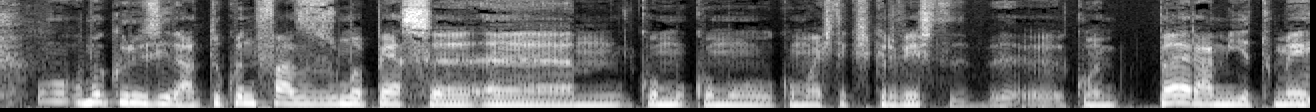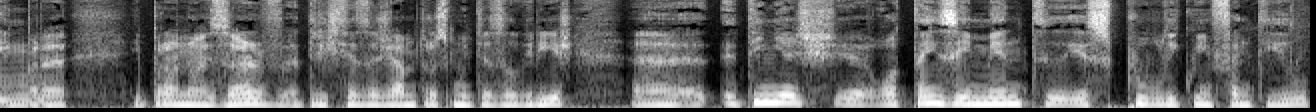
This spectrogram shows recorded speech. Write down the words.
Uma curiosidade: tu, quando fazes uma peça uh, como, como, como esta que escreveste uh, para a Mia Tomé uhum. e, para, e para o Noiserve, a tristeza já me trouxe muitas alegrias, uh, tinhas ou tens em mente esse público infantil,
